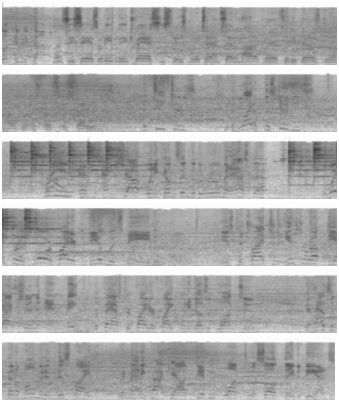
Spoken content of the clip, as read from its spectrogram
Look at the comment. Plus, he says when even in class, he spends more time signing autographs than he does doing homework or, or studying. The teachers, like the students, scream and, and shout when he comes into the room and asks to have... The way for a slower fighter to deal with speed is to try to interrupt the action and make the faster fighter fight when he doesn't want to. There hasn't been a moment in this fight when Manny Pacquiao didn't want to assault David Diaz.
